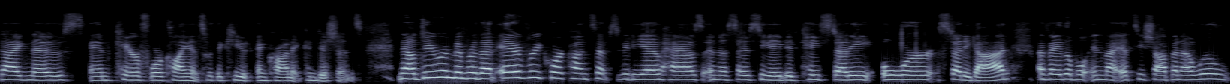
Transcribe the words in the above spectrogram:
diagnose, and care for clients with acute and chronic conditions. Now, do remember that every Core Concepts video has an associated case study or study guide available in my Etsy shop, and I will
